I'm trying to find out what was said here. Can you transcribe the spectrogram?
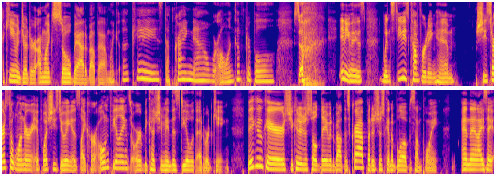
I can't even judge her. I'm like so bad about that. I'm like, okay, stop crying now. We're all uncomfortable. So, anyways, when Stevie's comforting him, she starts to wonder if what she's doing is like her own feelings or because she made this deal with Edward King. Big who cares? She could have just told David about this crap, but it's just going to blow up at some point. And then I say,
